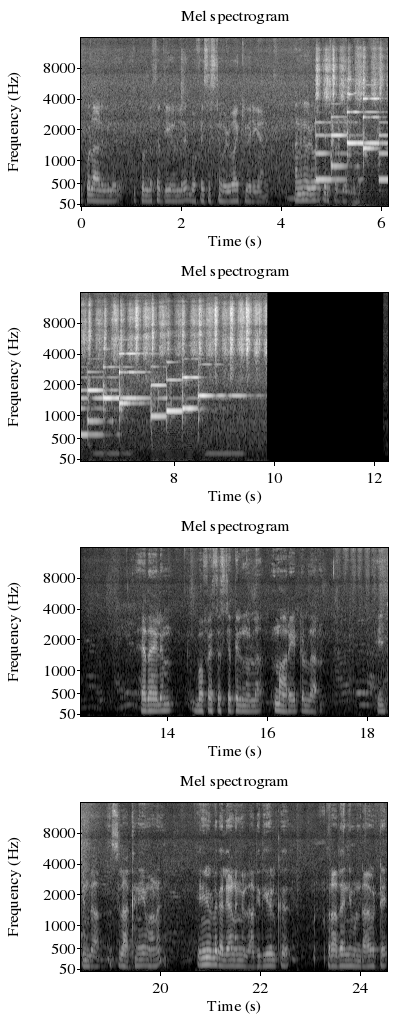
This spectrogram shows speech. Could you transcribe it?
ഇപ്പോൾ ആളുകൾ ഇപ്പോഴുള്ള സദ്യകളിൽ ബഫേ സിസ്റ്റം ഒഴിവാക്കി വരികയാണ്. അങ്ങനെ ഒഴിവാക്കിയൊരു സദ്യയാണിത് ഏതായാലും ബൊഫെ സിസ്റ്റത്തിൽ നിന്നുള്ള മാറിയിട്ടുള്ള ഈ ചിന്ത ശ്ലാഘനീയമാണ് ഇനിയുള്ള കല്യാണങ്ങൾ അതിഥികൾക്ക് പ്രാധാന്യമുണ്ടാകട്ടെ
